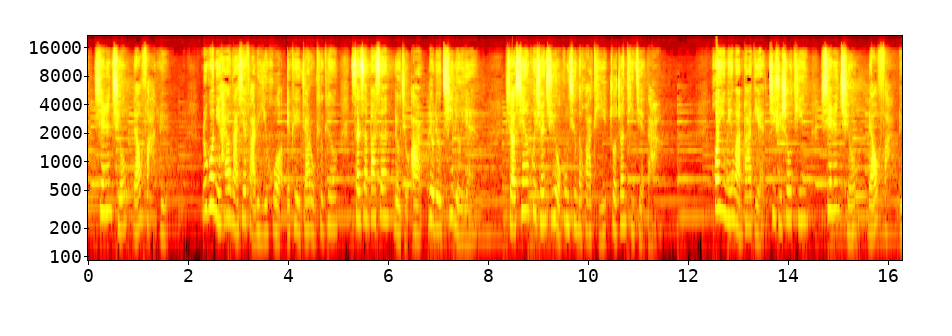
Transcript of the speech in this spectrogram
“仙人球聊法律”。如果你还有哪些法律疑惑，也可以加入 QQ 三三八三六九二六六七留言，小仙会选取有共性的话题做专题解答。欢迎明晚八点继续收听《仙人球聊法律》。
